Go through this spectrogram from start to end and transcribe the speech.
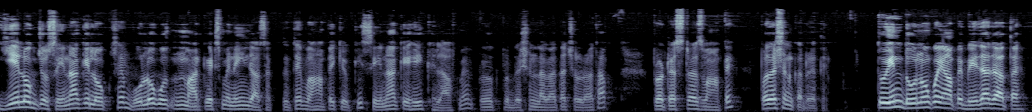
ये लोग जो सेना के लोग थे वो लोग उन मार्केट्स में नहीं जा सकते थे वहाँ पे क्योंकि सेना के ही खिलाफ में विरोध प्रदर्शन लगातार चल रहा था। प्रोटेस्टर्स वहाँ पे प्रदर्शन कर रहे थे। तो इन दोनों को यहाँ पे भेजा जाता है।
